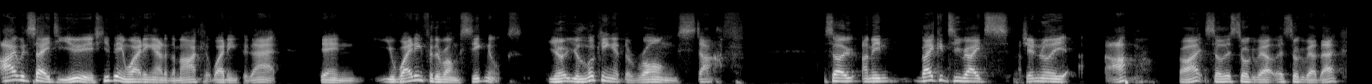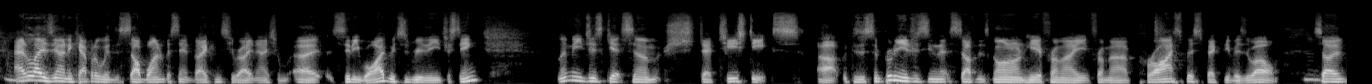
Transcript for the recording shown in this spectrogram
I would say to you, if you've been waiting out of the market, waiting for that, then you're waiting for the wrong signals. You're, you're looking at the wrong stuff. So, I mean, vacancy rates generally up, right? So let's talk about let's talk about that. Mm-hmm. Adelaide's the only capital with a sub one percent vacancy rate nation uh, citywide, which is really interesting. Let me just get some statistics uh, because there's some pretty interesting stuff that's going on here from a from a price perspective as well. Mm-hmm. So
